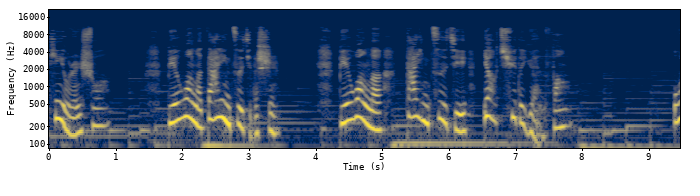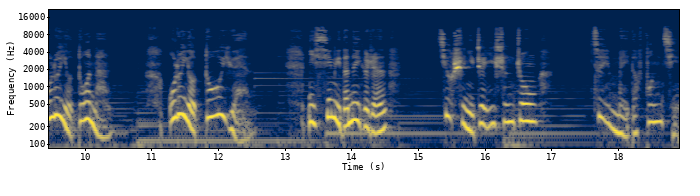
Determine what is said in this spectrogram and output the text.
听有人说，别忘了答应自己的事，别忘了答应自己要去的远方。无论有多难，无论有多远，你心里的那个人，就是你这一生中最美的风景。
